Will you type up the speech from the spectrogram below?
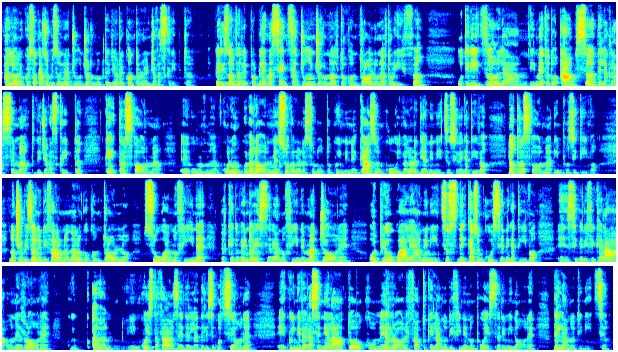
Allora in questo caso bisogna aggiungere un ulteriore controllo in JavaScript. Per risolvere il problema senza aggiungere un altro controllo, un altro if, utilizzo la, il metodo abs della classe mat di JavaScript che trasforma eh, un qualunque valore nel suo valore assoluto. Quindi nel caso in cui il valore di anno inizio sia negativo, lo trasforma in positivo. Non c'è bisogno di fare un analogo controllo su anno fine perché dovendo essere anno fine maggiore o il più uguale a anno inizio, nel caso in cui sia negativo eh, si verificherà un errore in questa fase del, dell'esecuzione e quindi verrà segnalato come errore il fatto che l'anno di fine non può essere minore dell'anno di inizio.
